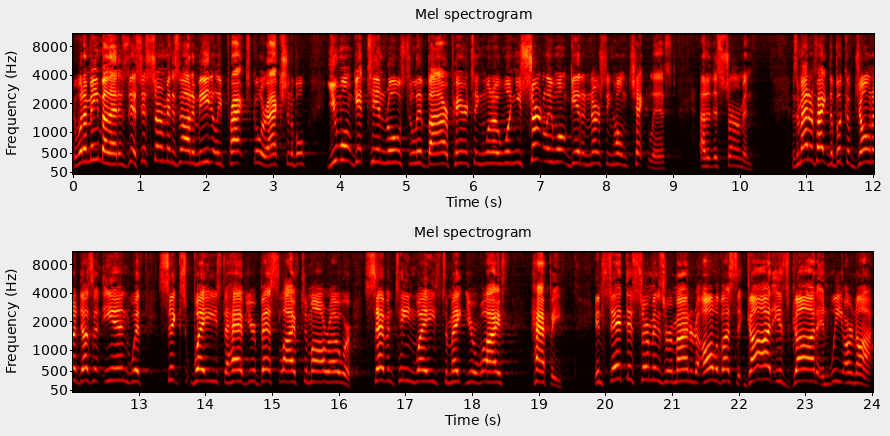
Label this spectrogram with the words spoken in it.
And what I mean by that is this this sermon is not immediately practical or actionable. You won't get 10 rules to live by or parenting 101. You certainly won't get a nursing home checklist out of this sermon. As a matter of fact, the book of Jonah doesn't end with six ways to have your best life tomorrow or 17 ways to make your wife happy. Instead, this sermon is a reminder to all of us that God is God and we are not.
